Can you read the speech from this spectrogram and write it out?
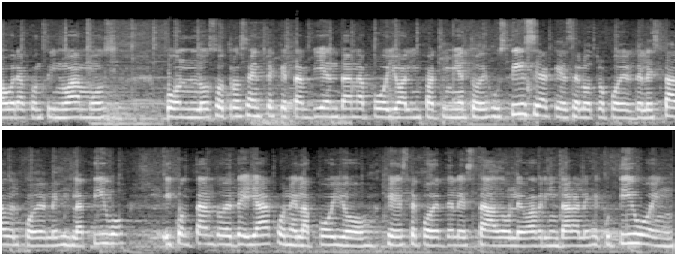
Ahora continuamos con los otros entes que también dan apoyo al impartimiento de justicia, que es el otro poder del Estado, el poder legislativo, y contando desde ya con el apoyo que este poder del Estado le va a brindar al Ejecutivo en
